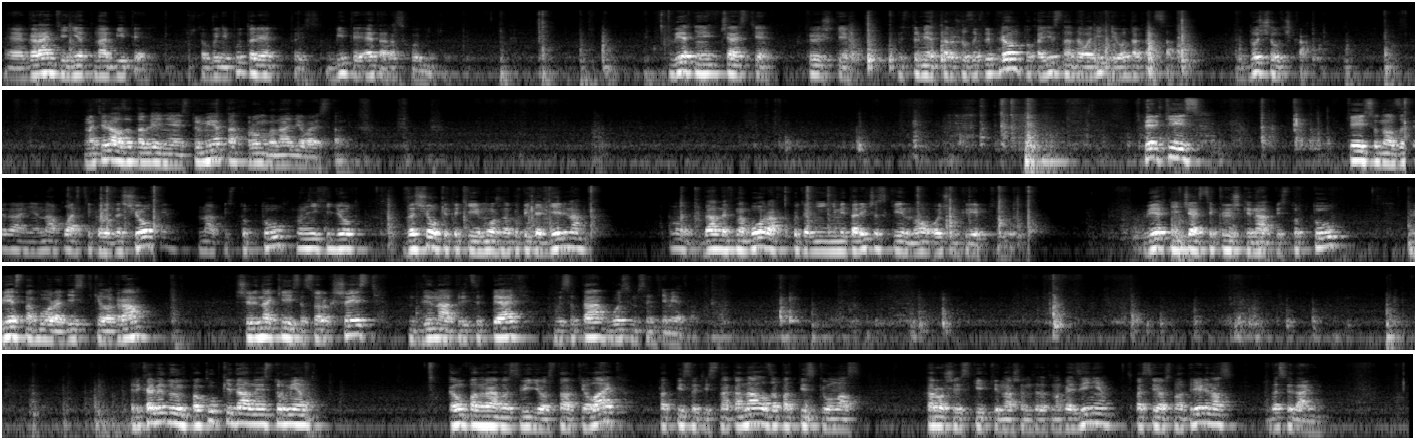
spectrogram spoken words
Э, гарантии нет на биты, чтобы вы не путали. То есть биты это расходники. В верхней части крышки инструмент хорошо закреплен, только единственное доводить его до конца до щелчка. Материал затовления инструмента хром-ванадиевая сталь. Теперь кейс. Кейс у нас запирание на пластиковой защелке. Надпись Tool на них идет. Защелки такие можно купить отдельно. Ну, в данных наборах, хоть они не металлические, но очень крепкие. В верхней части крышки надпись Tool. Вес набора 10 килограмм. Ширина кейса 46, длина 35, высота 8 сантиметров. Рекомендуем к покупке данный инструмент. Кому понравилось видео, ставьте лайк, подписывайтесь на канал. За подписки у нас хорошие скидки в нашем интернет-магазине. Спасибо, что смотрели нас. До свидания.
